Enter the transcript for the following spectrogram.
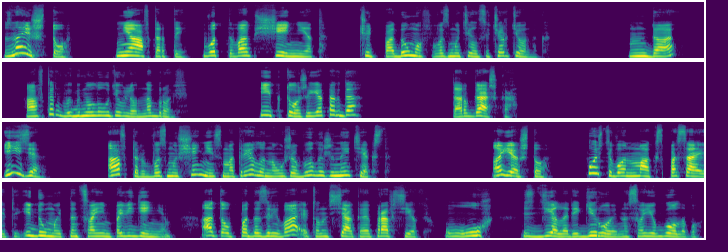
«Знаешь что? Не автор ты. Вот вообще нет!» Чуть подумав, возмутился чертенок. «Да?» Автор выгнула удивленно бровь. «И кто же я тогда?» «Торгашка». «Изя!» Автор в возмущении смотрела на уже выложенный текст. «А я что? Пусть вон Макс спасает и думает над своим поведением, а то подозревает он всякое про всех. Ух, сделали героя на свою голову.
